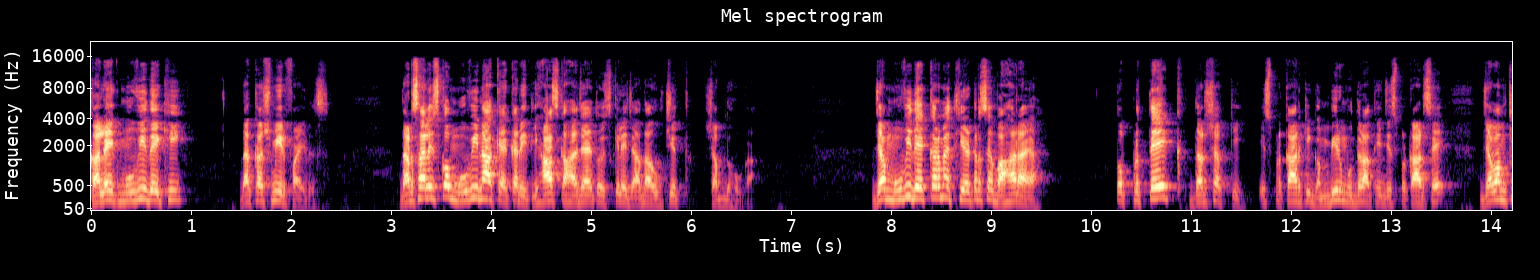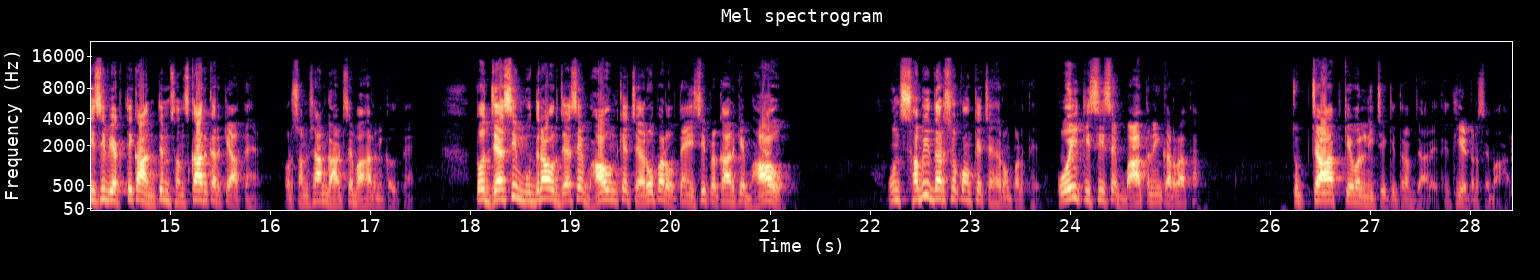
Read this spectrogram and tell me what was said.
कल एक मूवी देखी द कश्मीर फाइल्स दरअसल इसको मूवी ना कहकर इतिहास कहा जाए तो इसके लिए ज़्यादा उचित शब्द होगा। जब मूवी देखकर मैं थिएटर से बाहर आया तो प्रत्येक दर्शक की इस प्रकार की गंभीर मुद्रा थी जिस प्रकार से जब हम किसी व्यक्ति का अंतिम संस्कार करके आते हैं और शमशान घाट से बाहर निकलते हैं तो जैसी मुद्रा और जैसे भाव उनके चेहरों पर होते हैं, इसी प्रकार के भाव उन सभी दर्शकों के चेहरों पर थे। कोई किसी से बात नहीं कर रहा था, चुपचाप केवल नीचे की तरफ़ जा रहे थे थिएटर से बाहर।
